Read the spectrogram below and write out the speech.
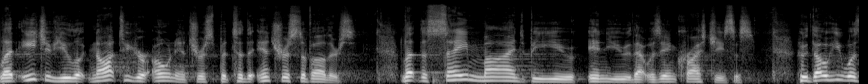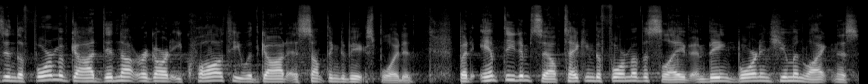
Let each of you look not to your own interest, but to the interest of others. Let the same mind be you in you that was in Christ Jesus, who though he was in the form of God, did not regard equality with God as something to be exploited, but emptied himself, taking the form of a slave, and being born in human likeness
